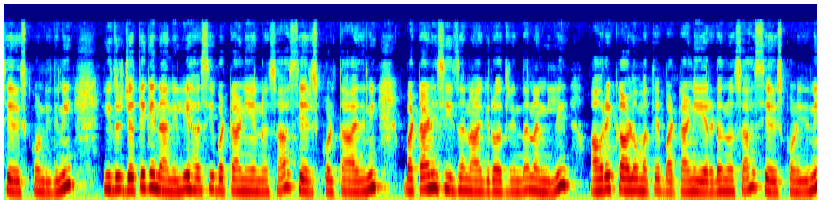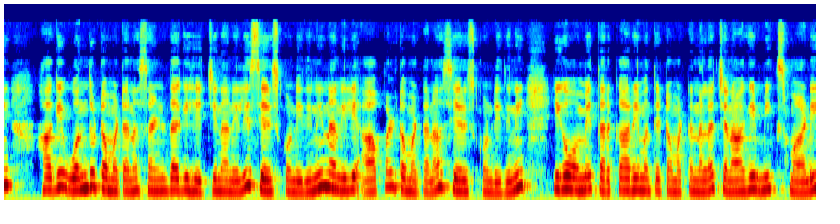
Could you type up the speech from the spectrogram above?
ಸೇರಿಸ್ಕೊಂಡಿದ್ದೀನಿ. ಇದ್ರ ಜೊತೆಗೆ ನಾನಿಲ್ಲಿ ಹಸಿ ಬಟಾಣಿಯನ್ನು ಸಹ ಸೇರಿಸ್ಕೊಳ್ತಾ ಇದ್ದೀನಿ. ಬಟಾಣಿ ಸೀಸನ್ ಆಗಿರೋದ್ರಿಂದ ನಾನಿಲ್ಲಿ ಅವರೆಕಾಳು ಮತ್ತು ಬಟಾಣಿ ಎರಡನ್ನೂ ಸಹ ಸೇರಿಸ್ಕೊಂಡಿದ್ದೀನಿ. ಹಾಗೆ ಒಂದು ಟೊಮಟನ ಸಣ್ಣದಾಗಿ ಹೆಚ್ಚಿ ನಾನಿಲ್ಲಿ ಸೇರಿಸ್ಕೊಂಡಿದ್ದೀನಿ. ನಾನಿಲ್ಲಿ ಆಪಲ್ ಟೊಮಟನ ಸೇರಿಸ್ಕೊಂಡಿದ್ದೀನಿ. ಈಗ ಒಮ್ಮೆ ತರಕಾರಿ ಮತ್ತು ಟೊಮಟನೆಲ್ಲ ಚೆನ್ನಾಗಿ ಮಿಕ್ಸ್ ಮಾಡಿ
